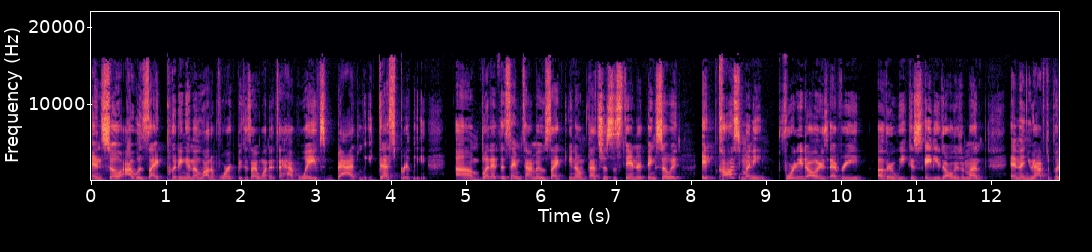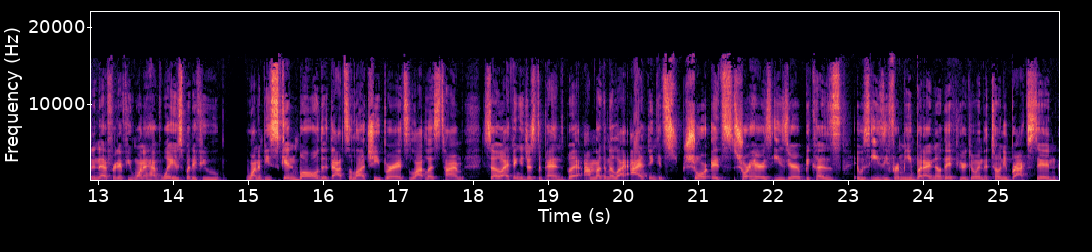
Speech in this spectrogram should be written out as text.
And so I was like putting in a lot of work because I wanted to have waves badly, desperately. Um, but at the same time, it was like, you know, that's just a standard thing. So it it costs money. $40 every other week is $80 a month. And then you have to put in effort if you want to have waves. But if you want to be skin bald, that's a lot cheaper. It's a lot less time. So I think it just depends. But I'm not gonna lie. I think it's short. It's short hair is easier because it was easy for me. But I know that if you're doing the Toni Braxton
